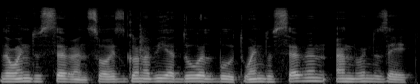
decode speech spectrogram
the Windows 7 so it's gonna be a dual boot Windows 7 and Windows 8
